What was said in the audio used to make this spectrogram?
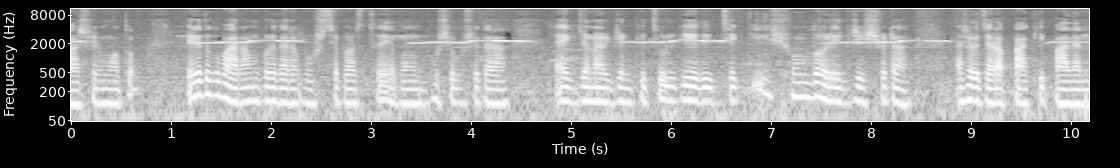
বাঁশের মতো। এটা তো খুব আরাম করে তারা বসতে পারছে এবং বসে বসে তারা একজন আরেকজনকে চুলকিয়ে দিচ্ছে। কি সুন্দর এই দৃশ্যটা। আসলে যারা পাখি পালেন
